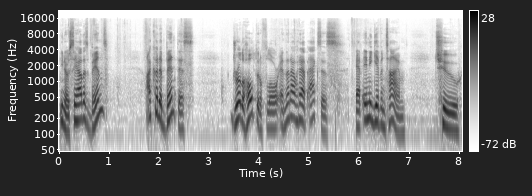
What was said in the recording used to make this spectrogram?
you know, see how this bends? I could have bent this, drilled a hole through the floor, and then I would have access at any given time to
